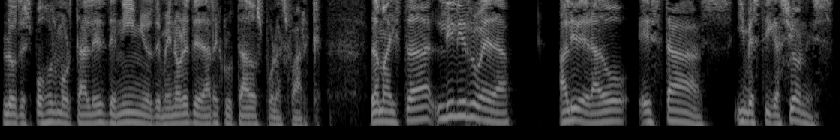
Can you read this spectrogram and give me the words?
los despojos mortales de niños, de menores de edad reclutados por las FARC. La magistrada Lili Rueda ha liderado estas investigaciones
